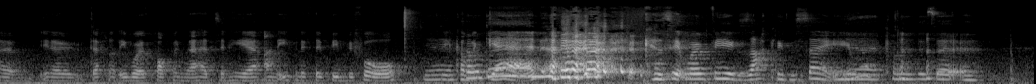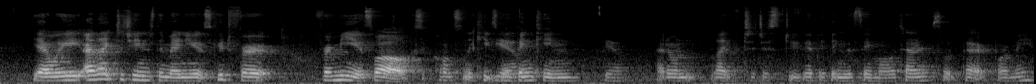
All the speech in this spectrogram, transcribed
um, you know, definitely worth popping their heads in here. And even if they've been before, Yeah, come, come again again. because it won't be exactly the same. Yeah, come and visit. Yeah, we. I like to change the menu. It's good for for me as well because it constantly keeps Yeah. me thinking. Yeah. I don't like to just do everything the same all the time, so it's better for me.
